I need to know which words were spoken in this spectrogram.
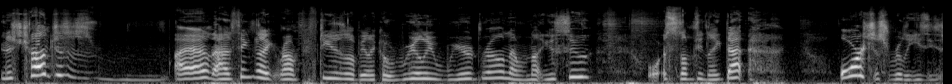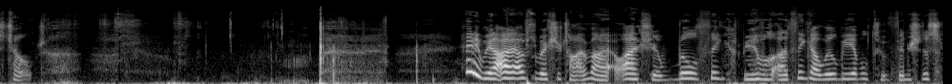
This challenge is, I I think like round 50 is gonna be like a really weird round that I'm not used to, or something like that, or it's just really easy to challenge. Anyway, I have some extra time. I, actually will think be able. I think I will be able to finish this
